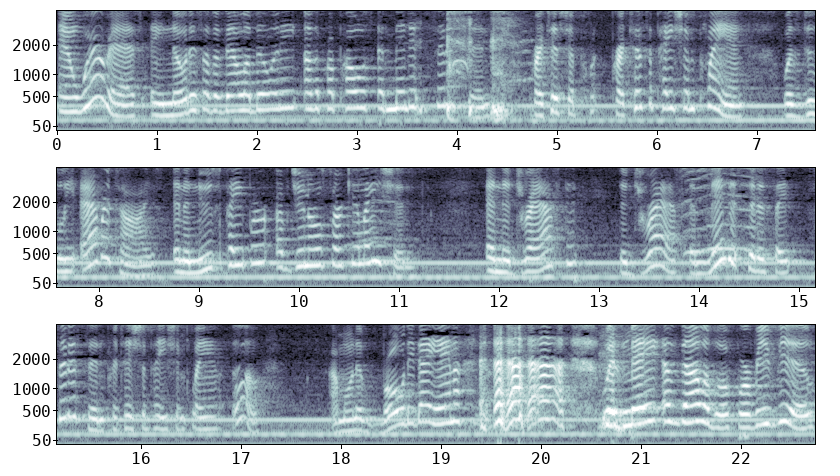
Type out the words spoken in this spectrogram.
And whereas a notice of availability of the proposed amended citizen particip- participation plan was duly advertised in a newspaper of general circulation, and the drafted, the draft amended citizen, citizen participation plan, oh, I'm on a roll today, Anna, was made available for review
